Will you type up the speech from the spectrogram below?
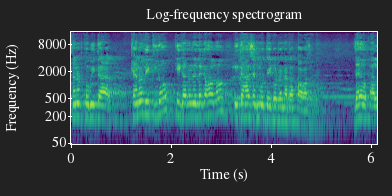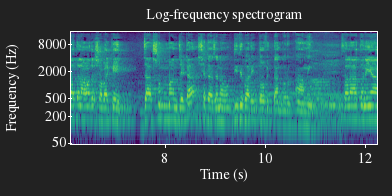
সনেট কবিতার কেন লিখলো, কি কারণে লেখা হলো, ইতিহাসের মধ্যে এই ঘটনাটা পাওয়া যাবে। যাই হোক, আল্লাহ তালা আমাদের সবাইকে যার সম্মান যেটা, সেটা যেন দিতে পারি, তৌফিক দান করুক আমি সালাতনিয়া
